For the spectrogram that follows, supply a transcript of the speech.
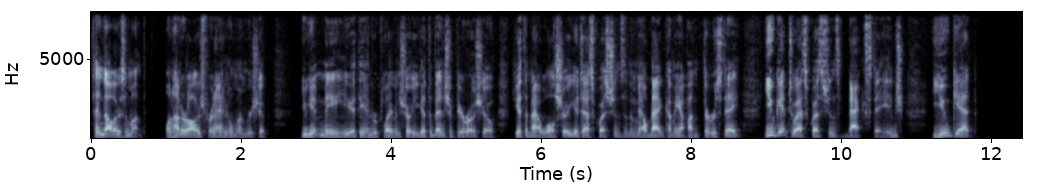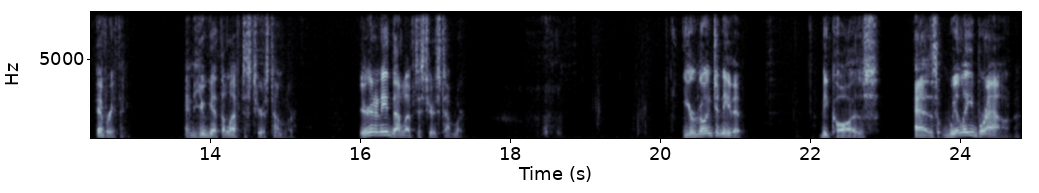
$10 a month, $100 for an annual membership. You get me, you get the Andrew Klavan Show, you get the Ben Shapiro Show, you get the Matt Walsh Show, you get to ask questions in the mailbag coming up on Thursday. You get to ask questions backstage. You get everything. And you get the Leftist Tears Tumbler. You're going to need that Leftist Tears Tumbler. You're going to need it because, as Willie Brown,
